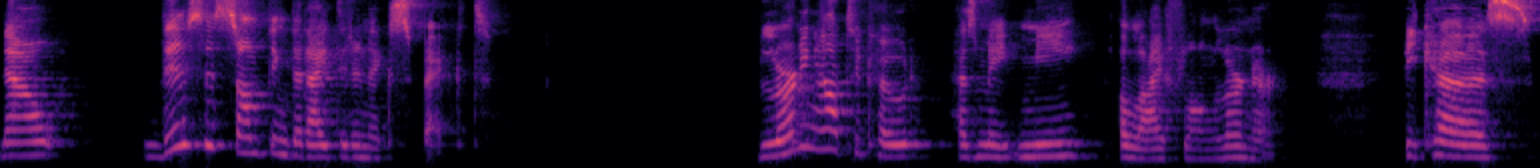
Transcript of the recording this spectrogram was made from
Now this is something that i didn't expect. Learning how to code has made me a lifelong learner because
